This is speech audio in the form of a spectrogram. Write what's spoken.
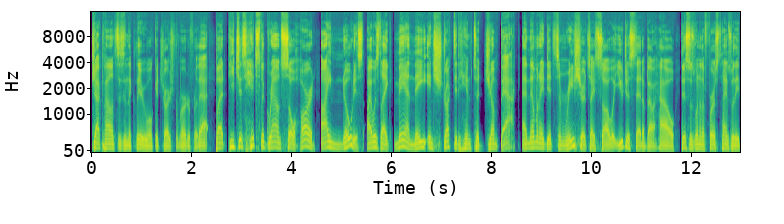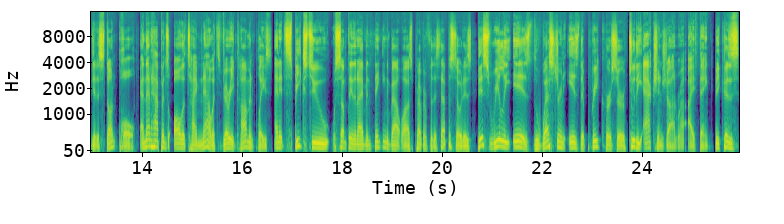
Jack Palance is in the clear. He won't get charged for murder for that. But he just hits the ground so hard. I noticed. I was like, man, they instructed him to jump back. And then when I did some research, I saw what you just said about how this was one of the first times where they did a stunt pull. And that happens all the time now. It's very commonplace. And it speaks to something that I've been thinking about while I was prepping for this episode is this really is the Western is the precursor to the action genre, I think, because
